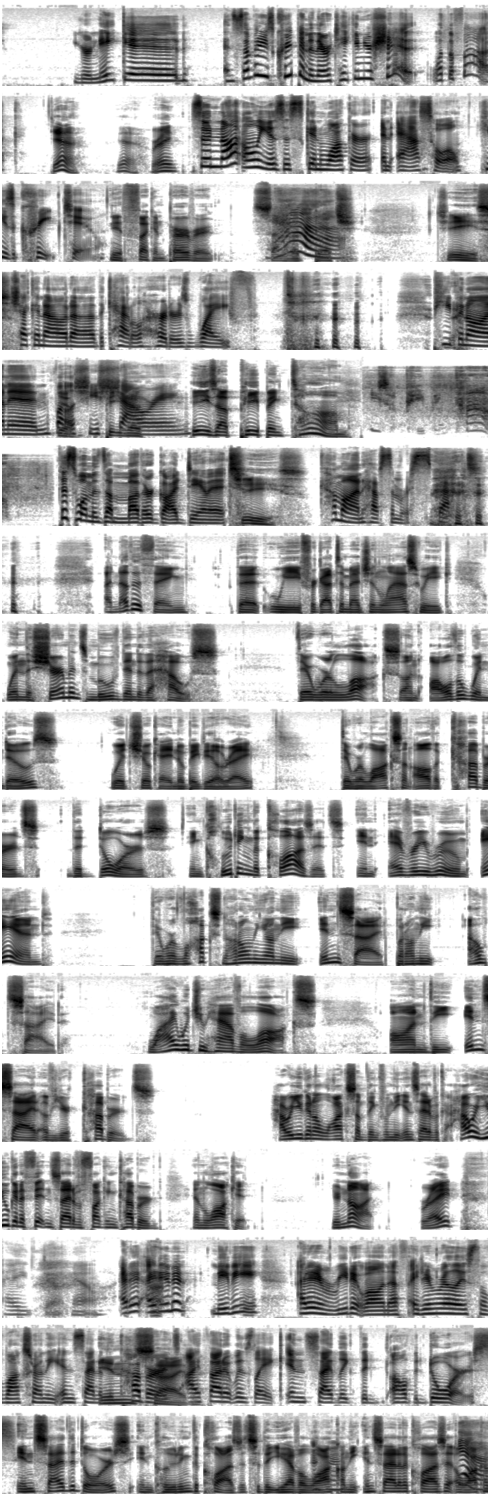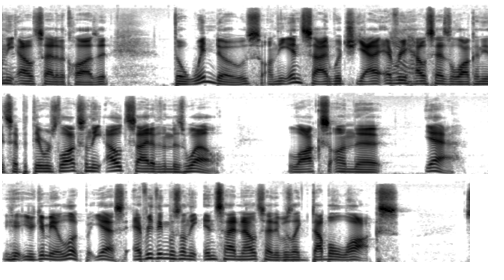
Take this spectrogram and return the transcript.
you're naked and somebody's creeping in there taking your shit. What the fuck? Yeah, yeah, right. So not only is this skinwalker an asshole, he's a creep too. You fucking pervert, son Yeah. of a bitch. Jeez. Checking out uh, the cattle herder's wife. Peeping on in while Yeah, she's he's a- showering. He's a peeping tom. He's a peeping Tom. this woman's a mother, goddammit. Jeez. Come on, have some respect. Another thing that we forgot to mention last week when the Shermans moved into the house, there were locks on all the windows, which, okay, no big deal, right? There were locks on all the cupboards, the doors, including the closets in every room, and there were locks not only on the inside, but on the outside. Why would you have locks on the inside of your cupboards? How are you going to lock something from the inside of a cu- How are you going to fit inside of a fucking cupboard and lock it? You're not, right? I don't know. I, didn't, I didn't. Maybe I didn't read it well enough. I didn't realize the locks were on the inside of Inside. the cupboards. I thought it was like inside, like the all the doors. inside the doors, including the closet, so that you have a lock on the inside of the closet, a lock on Mm-hmm. The outside of the closet. The windows on the inside, which yeah, every Yeah. house has a lock on the inside, but there was locks on the outside of them as well. Locks on the yeah. You're giving me a look, but yes, everything was on the inside and outside. It was like double locks.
